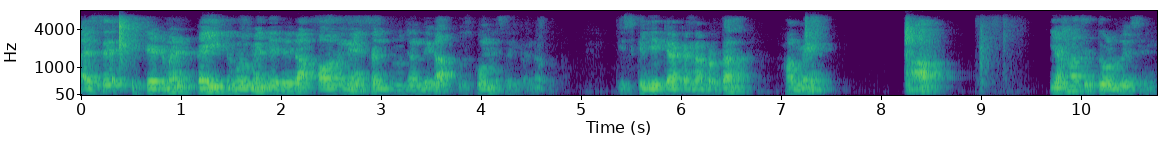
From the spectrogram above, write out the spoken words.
ऐसे स्टेटमेंट कई टुकड़ों में दे देगा और हमें कंक्लूजन देगा, उसको हमें सही करना पड़ता इसके लिए क्या करना पड़ता है? हमें आप यहाँ से तोड़ दो इसे,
